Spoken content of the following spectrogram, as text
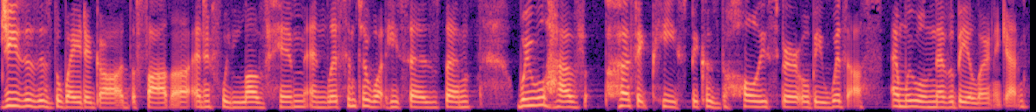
Jesus is the way to God, the Father, and if we love Him and listen to what He says, then we will have perfect peace because the Holy Spirit will be with us and we will never be alone again.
